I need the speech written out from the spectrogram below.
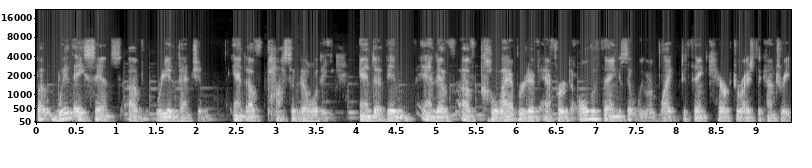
but with a sense of reinvention and of possibility and of in, and of, of collaborative effort, all the things that we would like to think characterize the country.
